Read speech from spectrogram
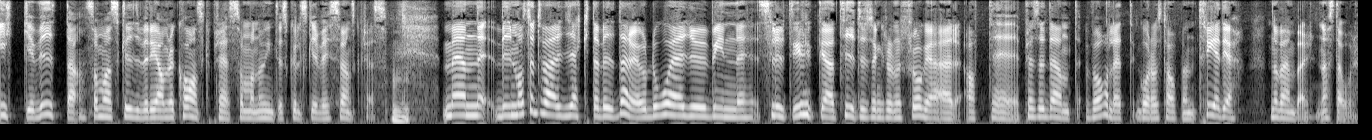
icke-vita som man skriver i amerikansk press som man nog inte skulle skriva i svensk press. Mm. Men vi måste tyvärr jäkta vidare och då är ju min slutgiltiga 10 000 kronors fråga är att eh, presidentvalet går av stapeln 3 november nästa år.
